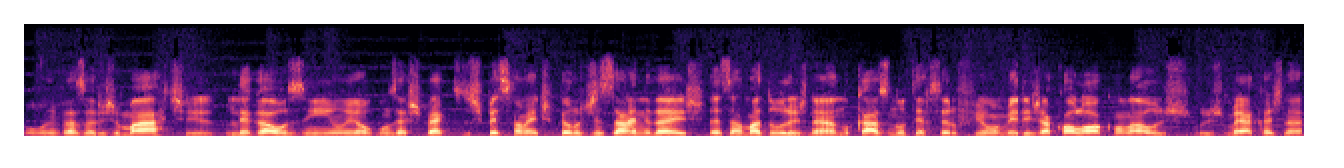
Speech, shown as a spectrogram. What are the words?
o Invasores de Marte legalzinho em alguns aspectos, especialmente pelo design das, das armaduras, né? No caso, no terceiro filme, eles já colocam lá os, os mechas, né?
